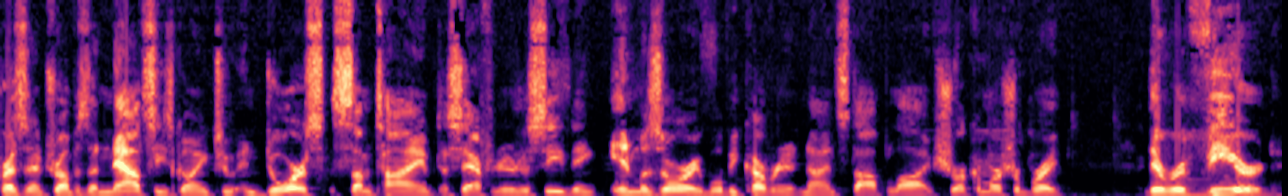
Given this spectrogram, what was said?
President Trump has announced he's going to endorse sometime this afternoon, this evening in Missouri. We'll be covering it nonstop live. Short commercial break. The revered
